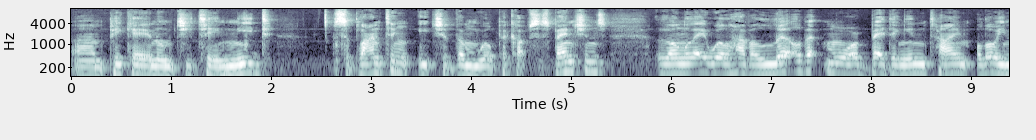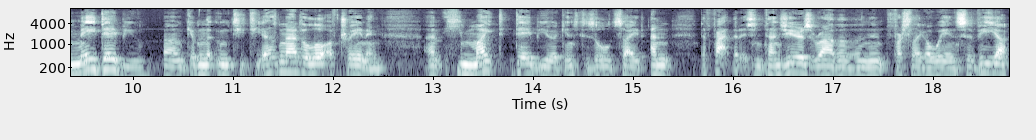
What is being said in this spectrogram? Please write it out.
Um, Piqué and Umtiti need supplanting. Each of them will pick up suspensions. Lenglet will have a little bit more bedding in time, although he may debut, um, given that Umtiti hasn't had a lot of training um, he might debut against his old side. And the fact that it's in Tangiers rather than in first leg away in Sevilla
